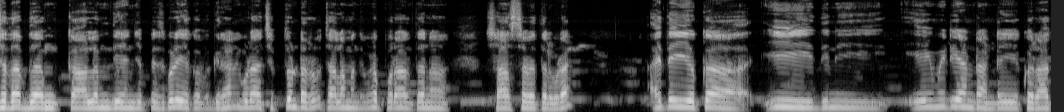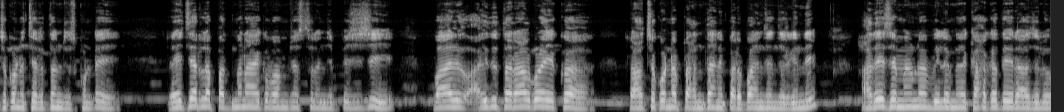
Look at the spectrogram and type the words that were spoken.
శతాబ్దం కాలంది అని చెప్పేసి కూడా ఈ యొక్క విగ్రహాన్ని కూడా చెప్తుంటారు. చాలామంది కూడా పురాతన శాస్త్రవేత్తలు కూడా. అయితే ఈ యొక్క ఈ దీని ఏమిటి అంట అంటే ఈ యొక్క రాచకొండ చరిత్రను చూసుకుంటే రేచర్ల పద్మనాయక వంశస్థులు అని చెప్పేసి వాళ్ళు ఐదు తరాలు కూడా యొక్క రాచకొండ ప్రాంతాన్ని పరిపాలించడం జరిగింది. అదే సమయంలో వీళ్ళ మీద కాకతీయ రాజులు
